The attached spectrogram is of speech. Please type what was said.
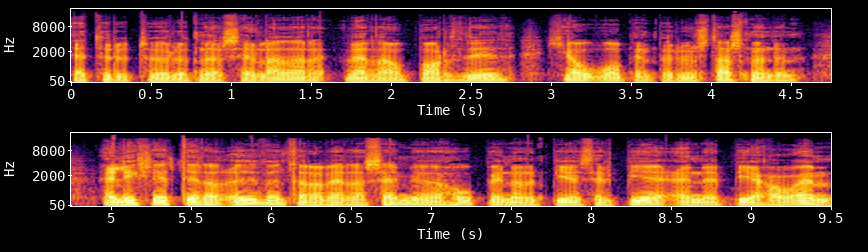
Þetta eru tölurnar sem laðar verða á borðið hjá ofinbörum stafsmönnum. En líklegt er að auðveldar að verða semjaði hópeinan BSRB en BHM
